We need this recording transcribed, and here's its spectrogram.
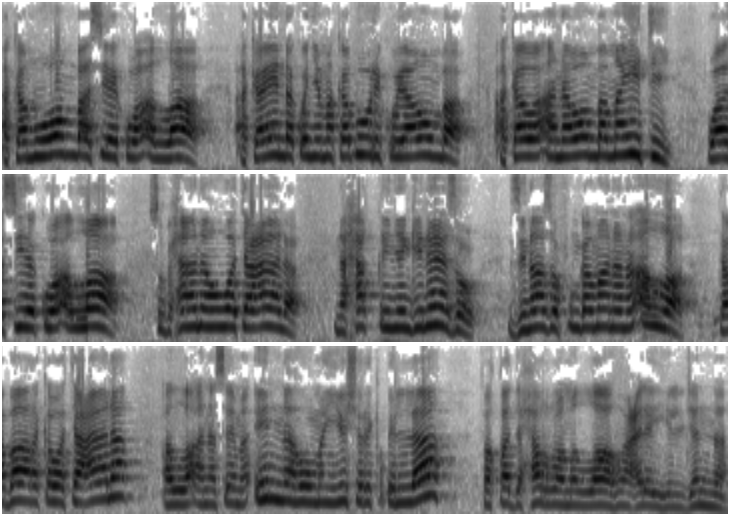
akamuomba asiyekuwa Allah akaenda kwenye makaburi kuyaomba akawa anaomba maiti kwa asiyekuwa Allah subhanahu wa ta'ala na haki nyinginezo zinazofungamana na Allah tabaraka wa ta'ala Allah anasema innahu man yushrik billah faqad harrama Allahu alayhi aljanna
